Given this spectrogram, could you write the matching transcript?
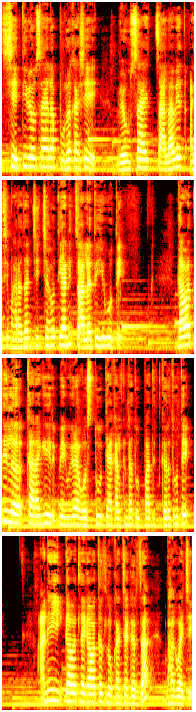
शेती व्यवसायाला पूरक असे व्यवसाय चालावेत अशी महाराजांची इच्छा होती आणि चालतही होते. गावातील कारागीर वेगवेगळ्या वस्तू त्या कालखंडात उत्पादित करत होते. आणि गावातल्या गावातच लोकांच्या गरजा भागवायचे.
